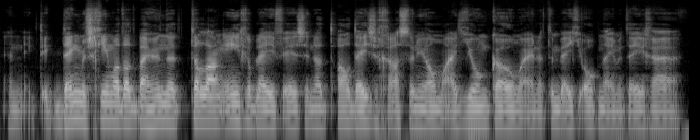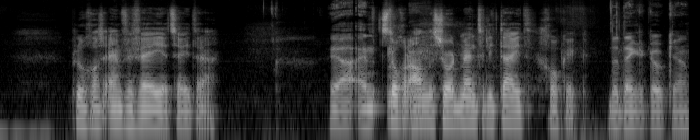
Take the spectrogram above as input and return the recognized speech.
En ik, ik denk misschien wel dat bij hun het te lang ingebleven is. En dat al deze gasten nu allemaal uit jong komen en het een beetje opnemen tegen ploegen als NVV, et cetera. Ja, en Het is toch een ander soort mentaliteit, gok ik. Dat denk ik ook, ja.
